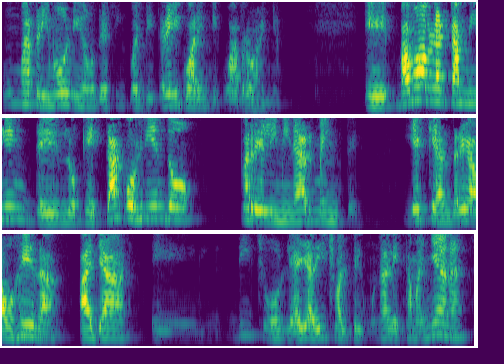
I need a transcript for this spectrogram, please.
un matrimonio de 53 y 44 años. Eh, vamos a hablar también de lo que está corriendo preliminarmente, y es que Andrea Ojeda haya eh, dicho, le haya dicho al tribunal esta mañana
